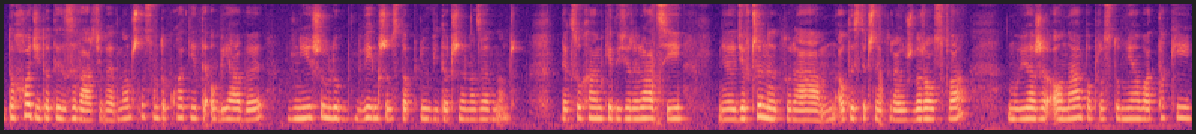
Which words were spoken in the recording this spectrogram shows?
dochodzi do tych zwarć wewnątrz, to są dokładnie te objawy mniejszym lub większym stopniu widoczne na zewnątrz. Jak słuchałam kiedyś relacji e, dziewczyny, która autystycznej, która już dorosła, mówiła, że ona po prostu miała taki,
